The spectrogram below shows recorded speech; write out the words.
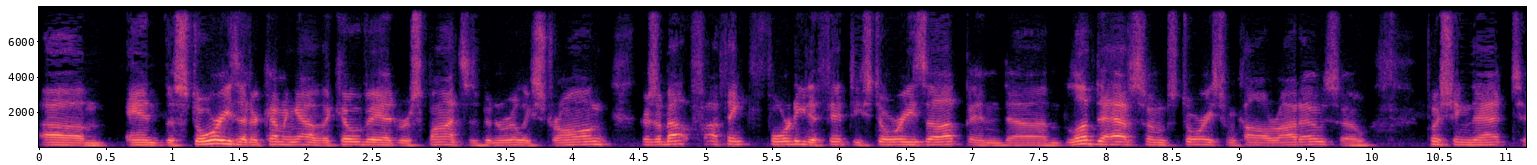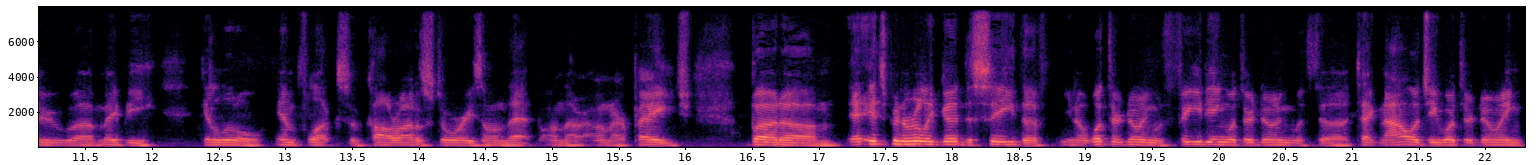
Um, and the stories that are coming out of the COVID response has been really strong. There's about, I think, 40 to 50 stories up, and um, love to have some stories from Colorado. So, pushing that to uh, maybe get a little influx of Colorado stories on that on our on our page. But um, it's been really good to see the you know what they're doing with feeding, what they're doing with uh, technology, what they're doing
